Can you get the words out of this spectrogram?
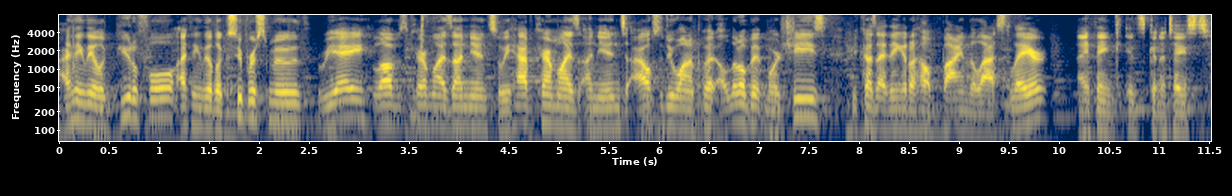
I think they look beautiful. I think they look super smooth. Rie loves caramelized onions, so we have caramelized onions. I also do want to put a little bit more cheese because I think it'll help bind the last layer. I think it's gonna taste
